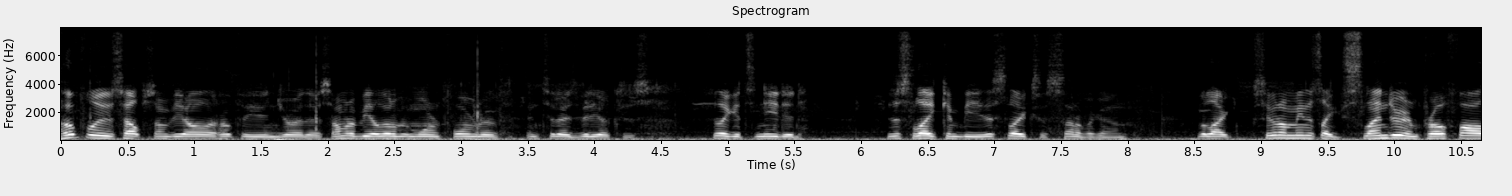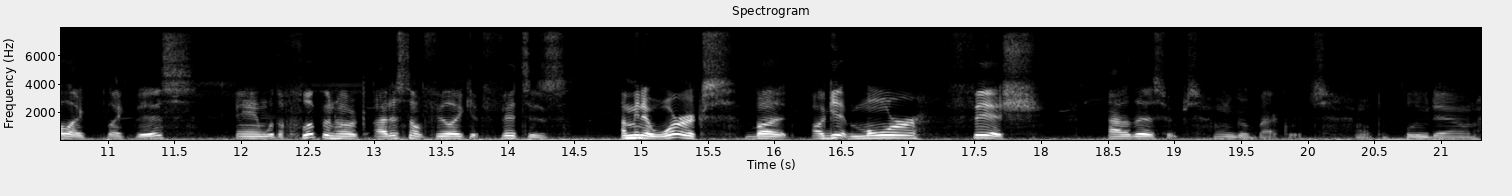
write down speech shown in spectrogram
Hopefully this helps some of y'all or hopefully you enjoy this. I'm gonna be a little bit more informative in today's video because I feel like it's needed. This lake can be, this lake's a son of a gun. But like, see what I mean? It's like slender in profile like, like this. And with a flipping hook, I just don't feel like it fits as, I mean it works, but I'll get more fish out of this. Oops, I'm gonna go backwards. I want the blue down.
